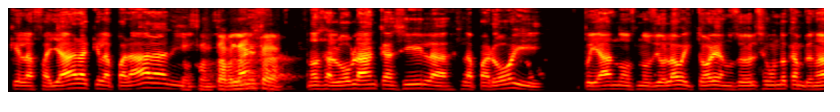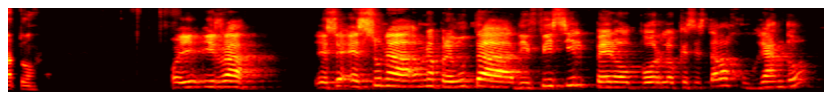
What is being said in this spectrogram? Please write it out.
que la fallara, que la pararan. Y, Santa Blanca. Nos salvó Blanca, sí, la, la paró y pues ya nos, nos dio la victoria, nos dio el segundo campeonato. Oye, Isra, es, es una, una, pregunta difícil, pero por lo que se estaba jugando,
